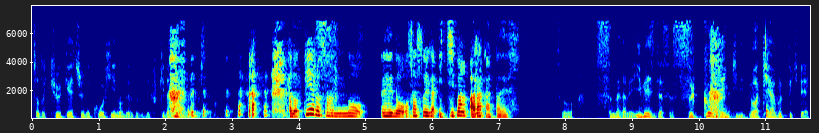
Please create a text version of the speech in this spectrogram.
ちょっと休憩中にコーヒー飲んでる時で吹き出しになりましたよ。あの、ピエロさんの、えーのお誘いが一番荒かったです。その、すなんかね、イメージですよ。すっごい元気にドア蹴破ってきて、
